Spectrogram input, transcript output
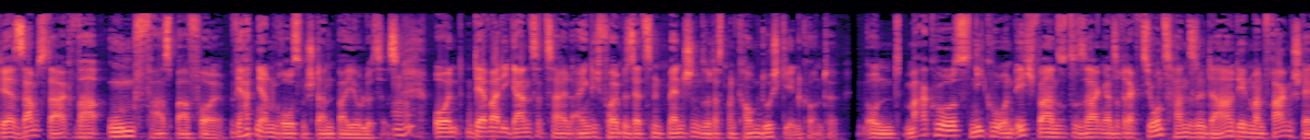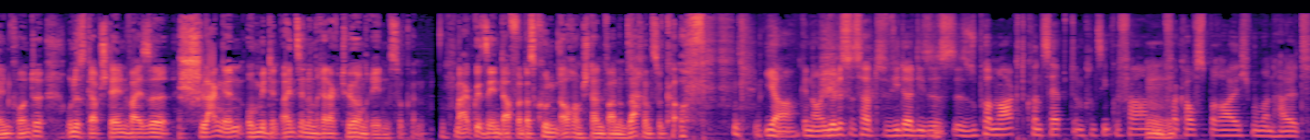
der Samstag war unfassbar voll. Wir hatten ja einen großen Stand bei Ulysses mhm. und der war die ganze Zeit eigentlich voll besetzt mit Menschen, so dass man kaum durchgehen konnte. Und Markus, Nico und ich waren sozusagen als Redaktionshansel da, denen man Fragen stellen konnte und es gab stellenweise Schlangen, um mit den einzelnen Redakteuren reden zu können. Mal abgesehen davon, dass Kunden auch am Stand waren, um Sachen zu kaufen. Ja, genau. Ulysses hat wieder dieses Supermarktkonzept im Prinzip gefahren mhm. im Verkaufsbereich, wo man halt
